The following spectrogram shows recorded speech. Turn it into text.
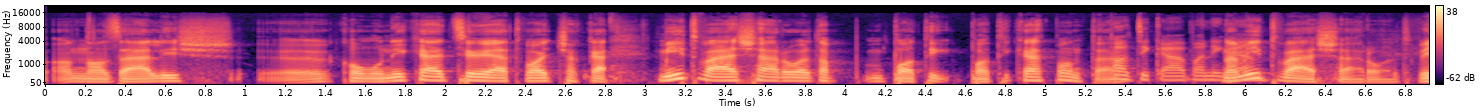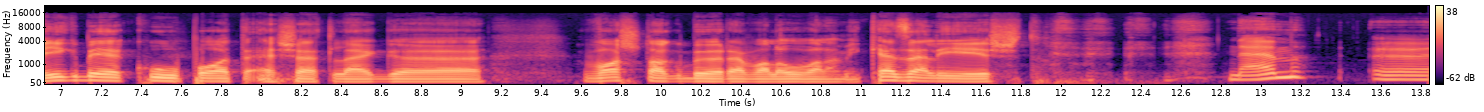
a nazális ö, kommunikációját, vagy csak... Á... Mit vásárolt a pati, patikát, mondtál? Patikában, Na igen. mit vásárolt? Végbélkúpot, esetleg ö, vastagbőrre való valami kezelést? Nem, ö,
